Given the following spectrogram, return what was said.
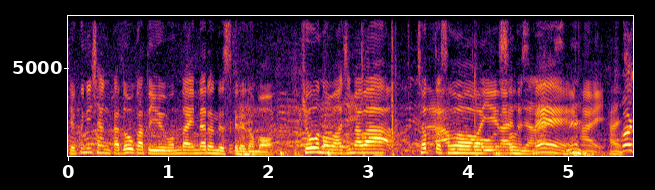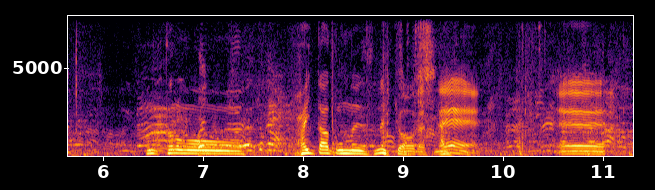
テクニシャンかどうかという問題になるんですけれども、今日の輪島はちょっとそうは言えないですね。本当のもうファイターと同じですね今日は。そうですね。えー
